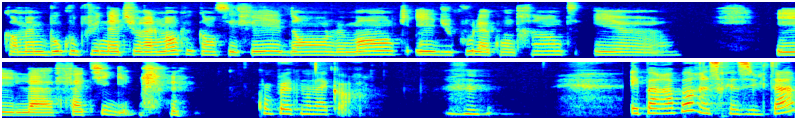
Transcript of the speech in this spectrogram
quand même beaucoup plus naturellement que quand c'est fait dans le manque et du coup la contrainte et la fatigue. Complètement d'accord. Et par rapport à ce résultat,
